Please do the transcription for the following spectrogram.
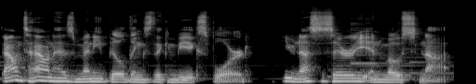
Downtown has many buildings that can be explored, a few necessary and most not.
